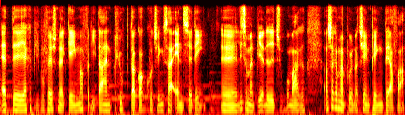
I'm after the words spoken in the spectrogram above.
at øh, jeg kan blive professionel gamer, fordi der er en klub, der godt kunne tænke sig at ansætte en. Øh, ligesom man bliver nede i supermarkedet. Og så kan man begynde at tjene penge derfra.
